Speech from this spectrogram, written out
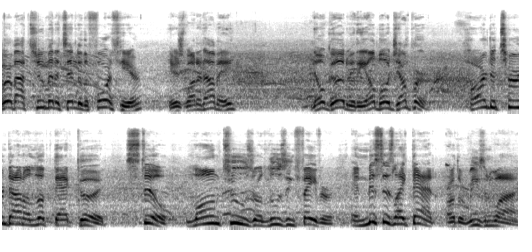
We're about two minutes into the fourth here. Here's Watanabe. No good with the elbow jumper. Hard to turn down a look that good. Still, long twos are losing favor, and misses like that are the reason why.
